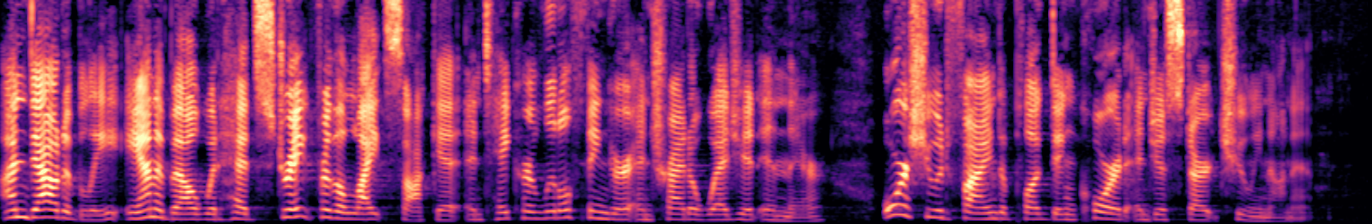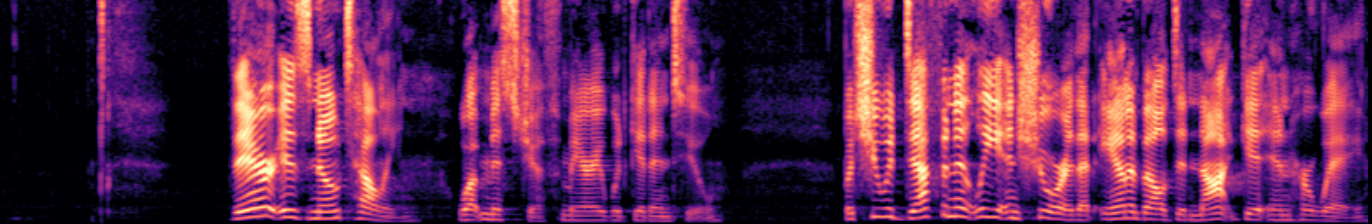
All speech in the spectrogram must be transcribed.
Undoubtedly, Annabelle would head straight for the light socket and take her little finger and try to wedge it in there, or she would find a plugged in cord and just start chewing on it. There is no telling what mischief Mary would get into, but she would definitely ensure that Annabelle did not get in her way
